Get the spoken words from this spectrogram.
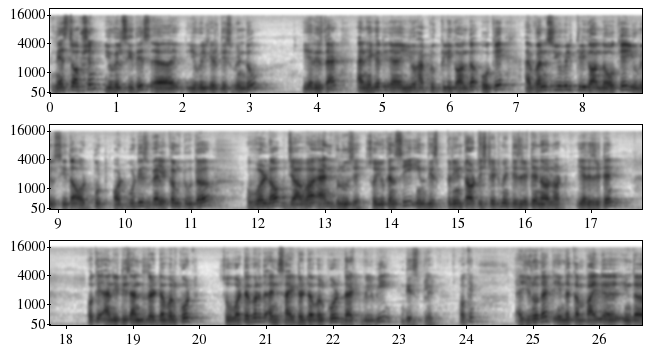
next option you will see this uh, you will get this window. Here is that. And here uh, you have to click on the ok. And once you will click on the ok you will see the output. Output is welcome to the world of java and BlueJ so you can see in this print out statement is written or not. Here is written. Okay and it is under the double quote. So whatever the inside the double quote that will be displayed okay? As you know that in the compile uh, in the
